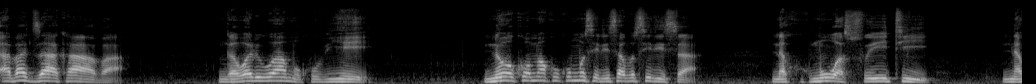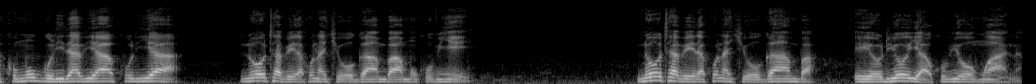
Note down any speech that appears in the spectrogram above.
abazzaako aba nga waliwo amukubye n'okoma ku kumusirisa busirisa nakumuwa swiiti nakumugulira byakulya n'otabeerako nakyogamba amukubye. N'otabeerako nakyogamba eyo lyoyo akubye omwana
